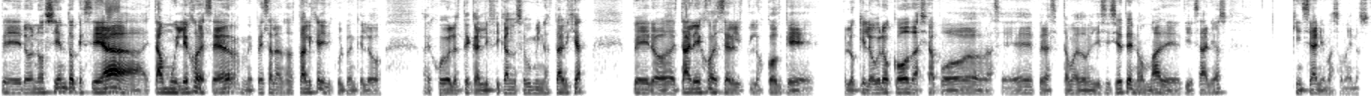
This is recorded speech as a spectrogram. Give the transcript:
pero no siento que sea. Está muy lejos de ser. Me pesa la nostalgia y disculpen que lo, al juego lo esté calificando según mi nostalgia. Pero está lejos de ser los COD que. Lo que logró COD allá por. Hace. Espera, estamos en 2017, ¿no? Más de 10 años. 15 años más o menos.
